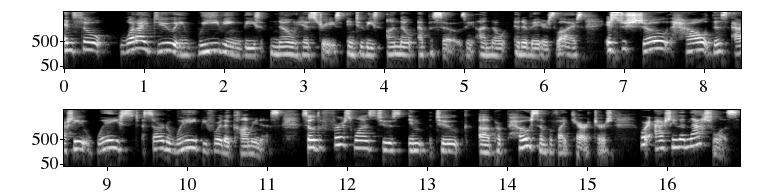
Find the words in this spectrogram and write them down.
and so, what I do in weaving these known histories into these unknown episodes in unknown innovators' lives is to show how this actually way started way before the communists. So, the first ones to to uh, propose simplified characters were actually the nationalists,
